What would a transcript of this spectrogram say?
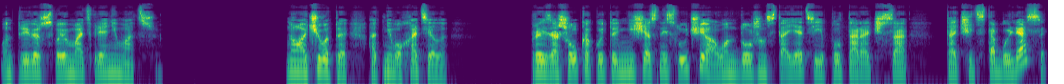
Он привез свою мать в реанимацию. — Ну а чего ты от него хотела? — Произошел какой-то несчастный случай, а он должен стоять и полтора часа точить с тобой лясы?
